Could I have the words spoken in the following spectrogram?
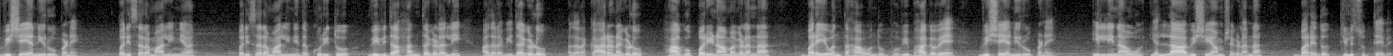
ವಿಷಯ ನಿರೂಪಣೆ. ಪರಿಸರ ಮಾಲಿನ್ಯ ಪರಿಸರ ಮಾಲಿನ್ಯದ ಕುರಿತು ವಿವಿಧ ಹಂತಗಳಲ್ಲಿ ಅದರ ವಿಧಗಳು, ಅದರ ಕಾರಣಗಳು ಹಾಗೂ ಪರಿಣಾಮಗಳನ್ನು ಬರೆಯುವಂತಹ ಒಂದು ವಿಭಾಗವೇ ವಿಷಯ ನಿರೂಪಣೆ. ಇಲ್ಲಿ ನಾವು ಎಲ್ಲ ವಿಷಯಾಂಶಗಳನ್ನು ಬರೆದು ತಿಳಿಸುತ್ತೇವೆ.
